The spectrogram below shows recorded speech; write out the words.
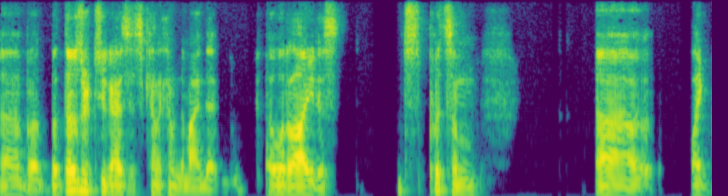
uh, but but those are two guys that kind of come to mind that would allow you to just put some uh, like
